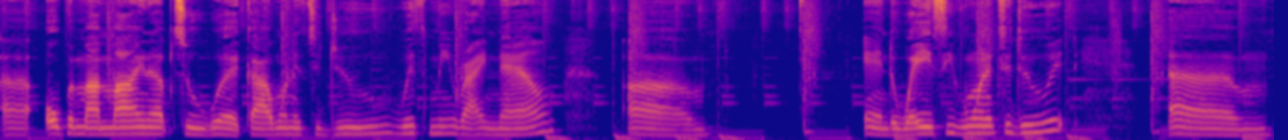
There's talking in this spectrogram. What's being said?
uh, open my mind up to what God wanted to do with me right now um, and the ways He wanted to do it. Um,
